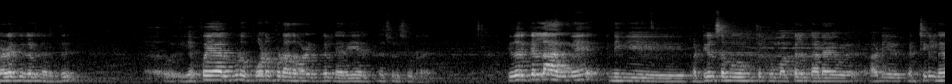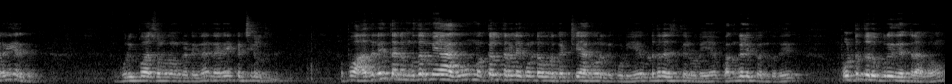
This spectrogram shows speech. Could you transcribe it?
வழக்குகள்ல இருந்து எஃப்ஐஆர் கூட போடப்படாத வழக்குகள் நிறைய இருக்குன்னு சொல்லி சொல்றாங்க இதற்கெல்லாமே இன்னைக்கு பட்டியல் சமூகத்துக்கு மக்களுக்கான அடிய கட்சிகள் நிறைய இருக்குது. குறிப்பாக சொல்லணும் கேட்டிங்கன்னா நிறைய கட்சிகள் இருக்குது. அப்போ அதிலே தன்னை முதன்மையாகவும் மக்கள் திரளை கொண்ட ஒரு கட்சியாகவும் இருக்கக்கூடிய விடுதலை சிறுத்தைகளுடைய பங்களிப்பு என்பது பொட்டுத்தலுக்குரியது என்றாலும்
